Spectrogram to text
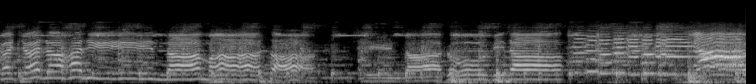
गजर हरी नामाचा झेंडा विदा। या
